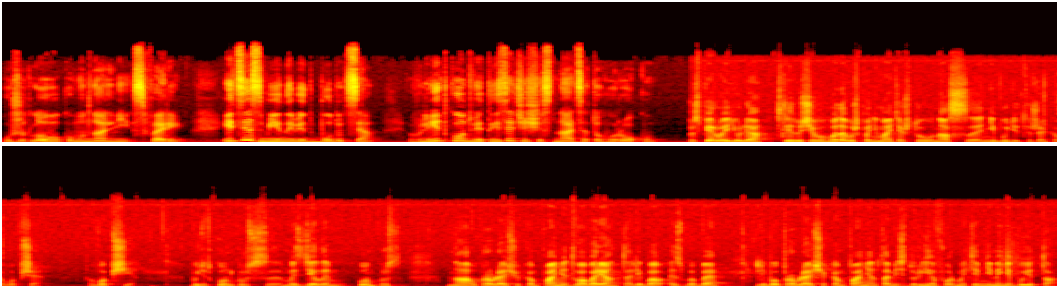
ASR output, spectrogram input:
у житлово-комунальній сфері. І ці зміни відбудуться влітку 2016 року. С 1 июля следующего года вы же понимаете, что у нас э, не будет ЖЭКа вообще. Вообще. Будет конкурс, э, мы сделаем конкурс на управляющую компанию, два варианта, либо СББ, либо управляющая компания, но там есть и другие формы, тем не менее будет так.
